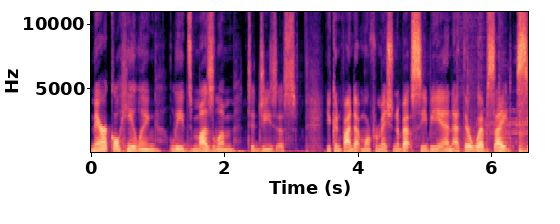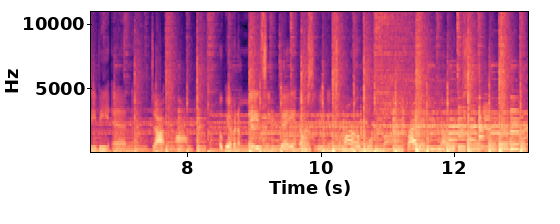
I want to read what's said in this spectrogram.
Miracle Healing Leads Muslim to Jesus. You can find out more information about CBN at their website, cbn.com. Hope you have an amazing day, and I'll see you again tomorrow for Fun Friday. God bless.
